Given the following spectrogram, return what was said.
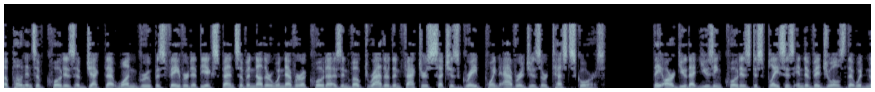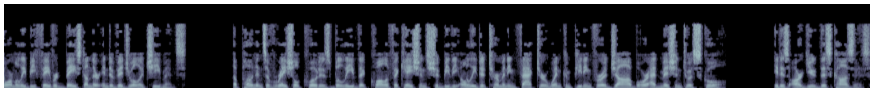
Opponents of quotas object that one group is favored at the expense of another whenever a quota is invoked rather than factors such as grade point averages or test scores. They argue that using quotas displaces individuals that would normally be favored based on their individual achievements. Opponents of racial quotas believe that qualifications should be the only determining factor when competing for a job or admission to a school. It is argued this causes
